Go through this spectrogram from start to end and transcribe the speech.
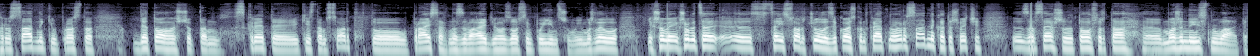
розсадників просто для того, щоб там скрити якийсь там сорт, то в прайсах називають його зовсім по-іншому. І можливо, якщо ви, якщо ви це, е, цей сорт чули з якогось конкретного розсадника, то швидше е, за все, що того сорта е, може не існувати.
